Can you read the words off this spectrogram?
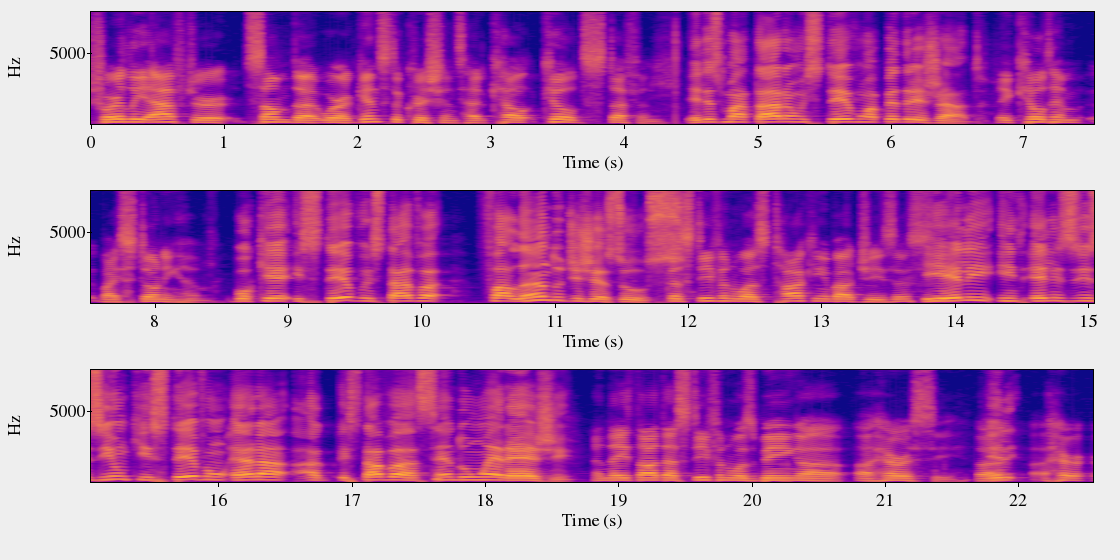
Shortly after, some that were against the Christians had killed Stephen. Eles mataram Estevão apedrejado, They killed him by stoning him. porque Estevão estava falando de Jesus. Because Stephen was talking about Jesus. E ele, eles diziam que Estevão era, estava sendo um herege. And they thought that Stephen was being a, a heresy, a, Ele- a her,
